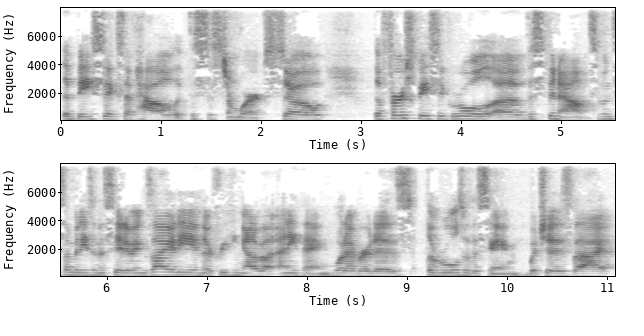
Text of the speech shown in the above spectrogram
the basics of how like, the system works. So the first basic rule of the spin out. So when somebody's in a state of anxiety and they're freaking out about anything, whatever it is, the rules are the same, which is that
